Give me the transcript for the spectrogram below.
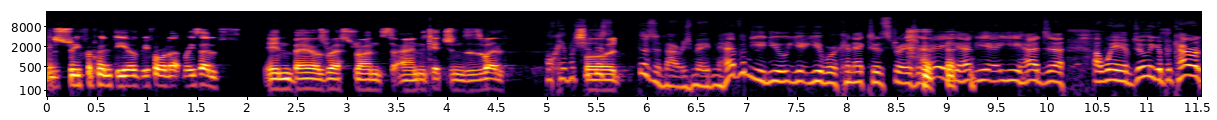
industry for twenty years before that myself, in bars, restaurants, and kitchens as well. Okay, but sure, there's, there's, a marriage made in heaven. You knew you, you were connected straight away. you had, you, you had uh, a way of doing it. But Carol,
